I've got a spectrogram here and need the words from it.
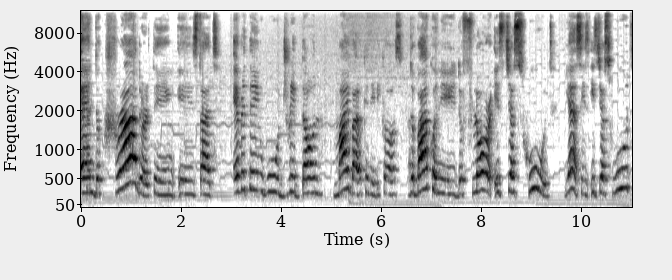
And the crowder thing is that everything would drip down my balcony because the balcony the floor is just wood. Yes it's, it's just wood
